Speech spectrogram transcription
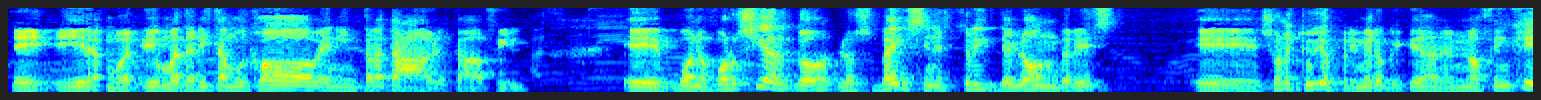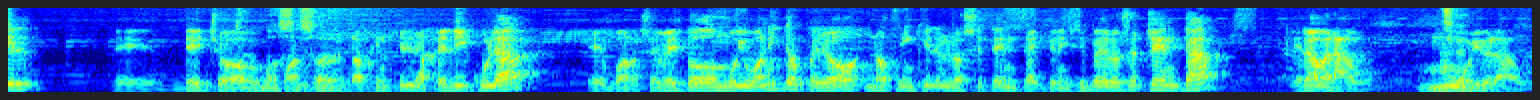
Sí, y era un baterista muy joven, intratable estaba Phil. Eh, bueno, por cierto, los Basin Street de Londres eh, son estudios primero que quedan en Nothing Hill. Eh, de hecho, cuando Nothing Hill, la película, bueno, se ve todo muy bonito, pero Nothing Hill en los 70 y principios de los 80 era bravo, muy bravo.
